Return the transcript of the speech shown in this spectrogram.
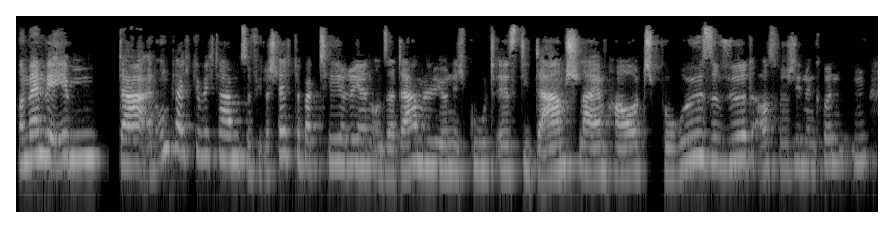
Und wenn wir eben da ein Ungleichgewicht haben, zu viele schlechte Bakterien, unser Darmmilieu nicht gut ist, die Darmschleimhaut poröse wird aus verschiedenen Gründen,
